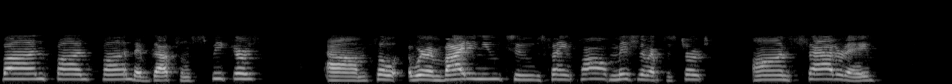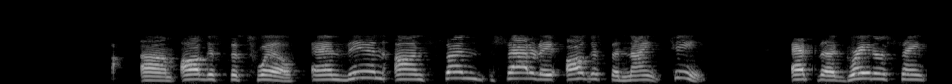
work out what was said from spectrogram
fun, fun, fun. They've got some speakers. Um, so we're inviting you to St. Paul Missionary Baptist Church on Saturday, um, August the 12th. And then on Sun Saturday, August the 19th, at the Greater St.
